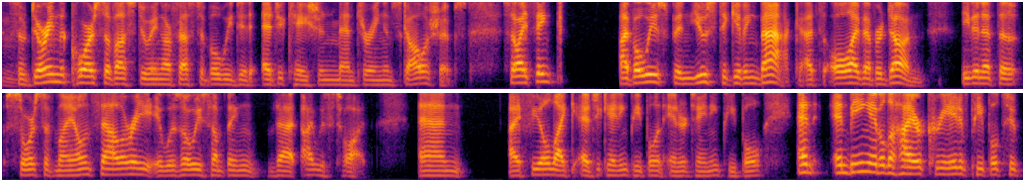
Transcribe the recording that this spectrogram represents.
Mm. So during the course of us doing our festival, we did education, mentoring, and scholarships. So I think I've always been used to giving back. That's all I've ever done. Even at the source of my own salary, it was always something that I was taught. And I feel like educating people and entertaining people and and being able to hire creative people to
